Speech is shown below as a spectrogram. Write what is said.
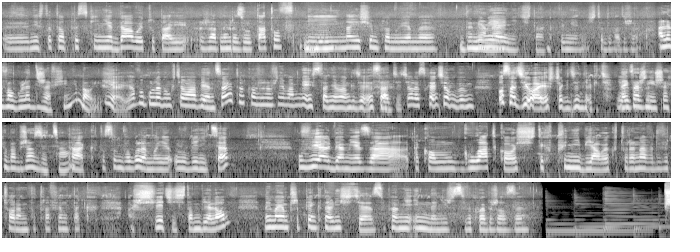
Y, niestety opryski nie dały tutaj żadnych rezultatów i Mhm. na jesień planujemy Wymianę. wymienić, tak, wymienić te dwa drzewa. Ale w ogóle drzew się nie boisz. Nie, ja w ogóle bym chciała więcej, tylko że już nie mam miejsca, nie mam gdzie je sadzić, ale z chęcią bym posadziła jeszcze gdzie niegdzie. Najważniejsze chyba brzozy, co? Tak, to są w ogóle moje ulubienice. Uwielbiam je za taką gładkość tych pni białych, które nawet wieczorem potrafią tak aż świecić tą bielą. No i mają przepiękne liście, zupełnie inne niż zwykłe brzozy.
